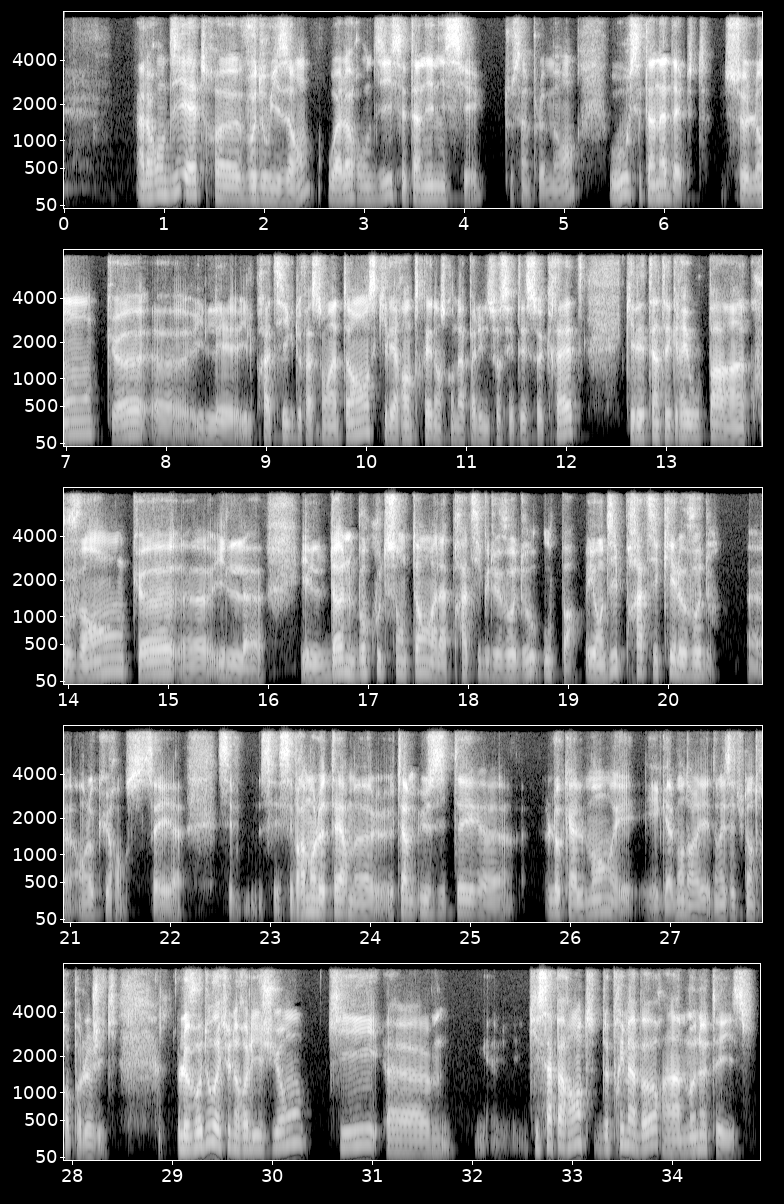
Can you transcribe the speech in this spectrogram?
Alors on dit être euh, vaudouisant, ou alors on dit c'est un initié tout simplement, ou c'est un adepte, selon qu'il euh, il pratique de façon intense, qu'il est rentré dans ce qu'on appelle une société secrète, qu'il est intégré ou pas à un couvent, qu'il euh, il, il donne beaucoup de son temps à la pratique du vaudou ou pas. Et on dit pratiquer le vaudou. Euh, en l'occurrence, c'est vraiment le terme, le terme usité euh, localement et, également dans les, dans les, études anthropologiques. Le vaudou est une religion qui, euh, qui s'apparente de prime abord à un monothéisme.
